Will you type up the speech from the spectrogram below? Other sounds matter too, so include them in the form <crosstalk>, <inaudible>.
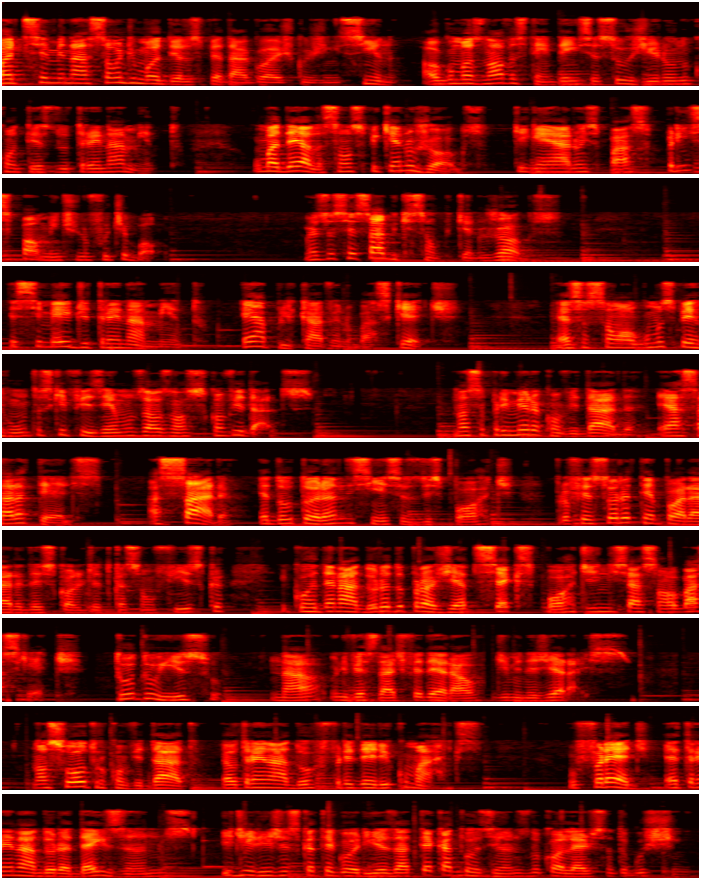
A disseminação de modelos pedagógicos de ensino, algumas novas tendências surgiram no contexto do treinamento. Uma delas são os pequenos jogos, que ganharam espaço principalmente no futebol. Mas você sabe o que são pequenos jogos? Esse meio de treinamento é aplicável no basquete? Essas são algumas perguntas que fizemos aos nossos convidados. Nossa primeira convidada é a Sara Teles. A Sara é doutoranda em Ciências do Esporte, professora temporária da Escola de Educação Física e coordenadora do projeto Sexport de Iniciação ao Basquete. Tudo isso na Universidade Federal de Minas Gerais. Nosso outro convidado é o treinador Frederico Marques. O Fred é treinador há 10 anos e dirige as categorias até 14 anos no Colégio Santo Agostinho.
